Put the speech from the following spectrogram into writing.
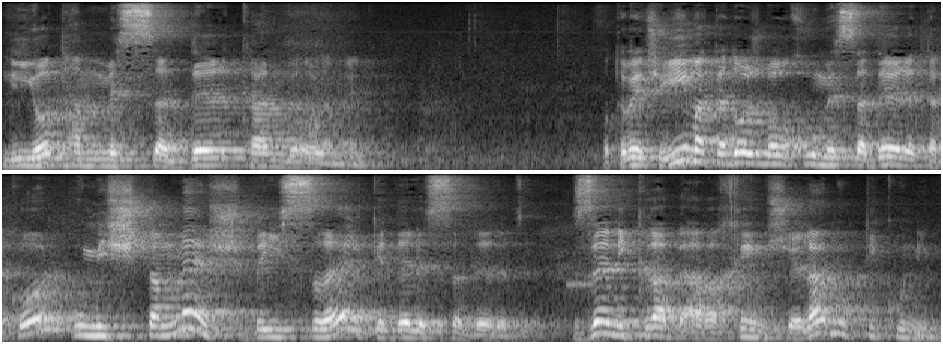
להיות המסדר כאן בעולמנו. זאת אומרת שאם הקדוש ברוך הוא מסדר את הכל, הוא משתמש בישראל כדי לסדר את זה. זה נקרא בערכים שלנו תיקונים.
